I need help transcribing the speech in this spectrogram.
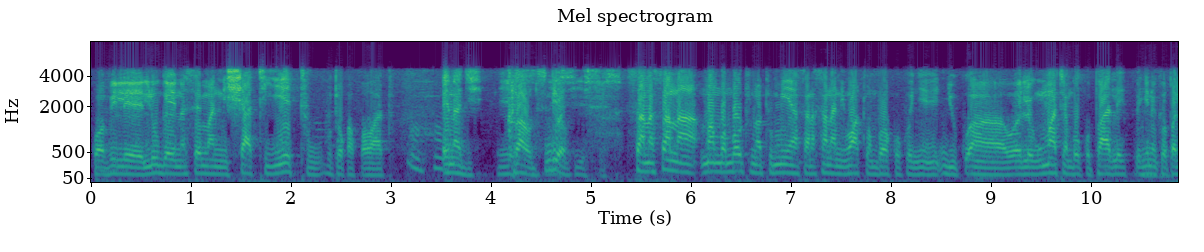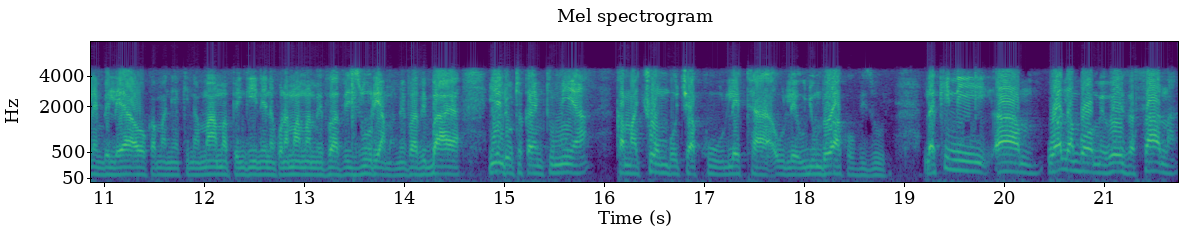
kwa vile lugha inasema nishati yetu kutoka kwa watu mm -hmm. energy Yes, crowd si ndio yes, yes, yes. sana sana mambo ambayo tunatumia sana sana ni watu ambao wako kwenye jukwaa wale umati ambao uko pale pengine ukiwa pale mbele yao kama ni akina mama pengine na kuna mama amevaa vizuri ama amevaa vibaya yeye ndio utakayemtumia kama chombo cha kuleta ule ujumbe wako vizuri. Lakini um, wale ambao wameweza sana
